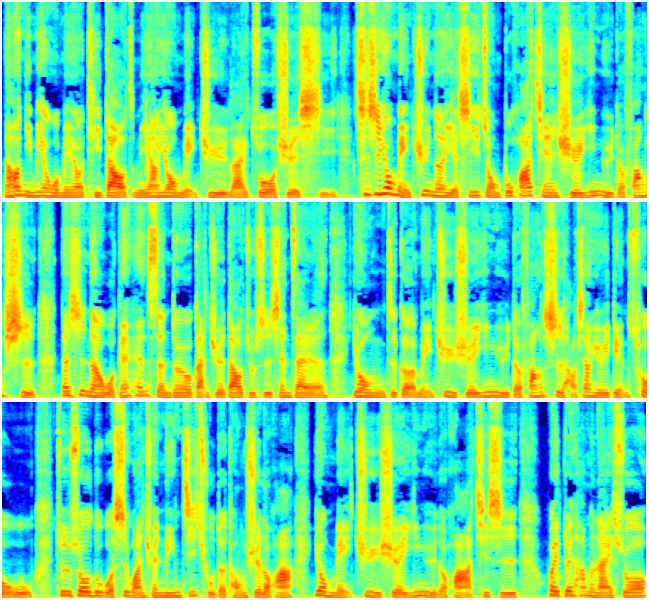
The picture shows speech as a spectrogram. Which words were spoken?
然后里面我们有提到怎么样用美剧来做学习。其实用美剧呢，也是一种不花钱学英语的方式。但是呢，我跟 Hanson 都有感觉到，就是现在人用这个美剧学英语的方式，好像有一点错误。就是说，如果是完全零基础的同学的话，用美去学英语的话，其实会对他们来说，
